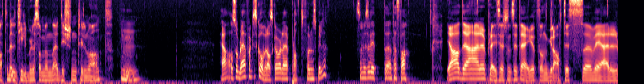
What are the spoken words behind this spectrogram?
At du tilbyr det som en addition til noe annet. Mm. Ja, og så ble jeg faktisk overraska over det plattformspillet, som vi så vidt uh, testa. Ja, det er PlayStation sitt eget sånn gratis eh, VR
